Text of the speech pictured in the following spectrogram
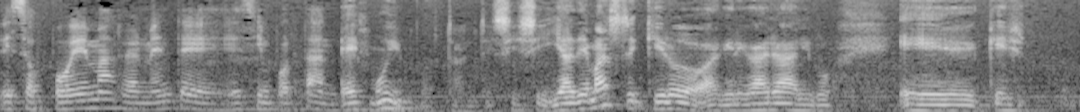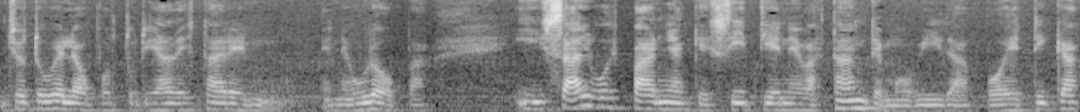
esos poemas realmente es importante. Es muy importante, sí, sí. Y además quiero agregar algo. Que yo tuve la oportunidad de estar en, en Europa y salvo España, que sí tiene bastante movida poética,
